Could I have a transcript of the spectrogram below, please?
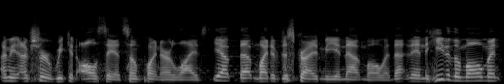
I mean, I'm sure we could all say at some point in our lives, yep, that might have described me in that moment. That, in the heat of the moment,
